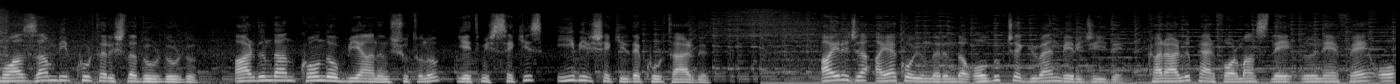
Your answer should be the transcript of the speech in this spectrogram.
muazzam bir kurtarışla durdurdu. Ardından Kondogbia şutunu, 78, iyi bir şekilde kurtardı. Ayrıca ayak oyunlarında oldukça güven vericiydi. Kararlı performansla INFO,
